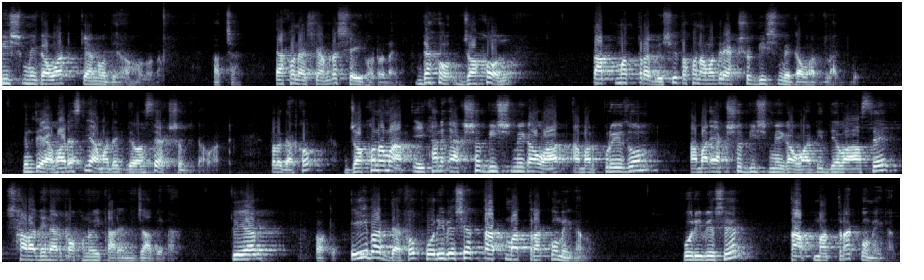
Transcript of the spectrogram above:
বিশ মেগাওয়াট কেন দেওয়া হলো না? আচ্ছা এখন আসি আমরা সেই ঘটনায়। দেখো, যখন তাপমাত্রা বেশি, তখন আমাদের একশো বিশ মেগাওয়াট লাগবে। কিন্তু অ্যাভারেজলি আমাদের দেওয়া আছে একশো মেগাওয়াট। তাহলে দেখো, যখন আমার এইখানে একশো বিশ মেগাওয়াট আমার প্রয়োজন, আমার একশো বিশ মেগাওয়াটই দেওয়া আছে, সারাদিন আর কখনোই কারেন্ট যাবে না। ক্লিয়ার ওকে এইবার দেখো, পরিবেশের তাপমাত্রা কমে গেল। পরিবেশের তাপমাত্রা কমে গেল।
